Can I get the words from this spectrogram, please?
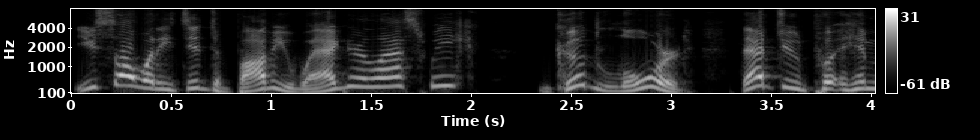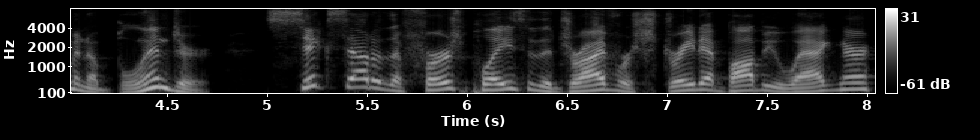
You saw what he did to Bobby Wagner last week? Good Lord. That dude put him in a blender. Six out of the first plays of the drive were straight at Bobby Wagner.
